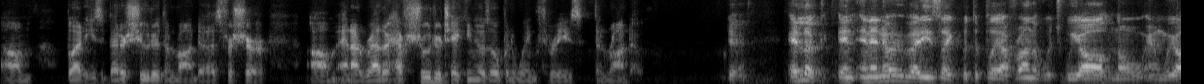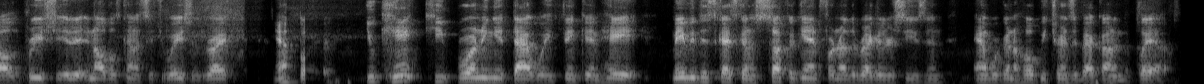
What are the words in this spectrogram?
Um, but he's a better shooter than Rondo, that's for sure. Um, and I'd rather have Schroeder taking those open wing threes than Rondo. Yeah. And look, and, and I know everybody's like, but the playoff Rondo, which we all know and we all appreciate it in all those kind of situations, right? Yeah. But you can't keep running it that way, thinking, hey, maybe this guy's going to suck again for another regular season, and we're going to hope he turns it back on in the playoffs.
